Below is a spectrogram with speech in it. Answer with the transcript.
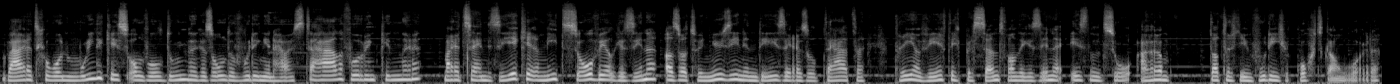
waar het gewoon moeilijk is om voldoende gezonde voeding in huis te halen voor hun kinderen. Maar het zijn zeker niet zoveel gezinnen als wat we nu zien in deze resultaten. 43% van de gezinnen is niet zo arm dat er geen voeding gekocht kan worden.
